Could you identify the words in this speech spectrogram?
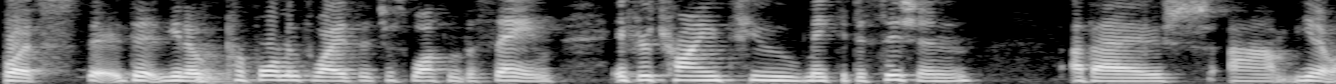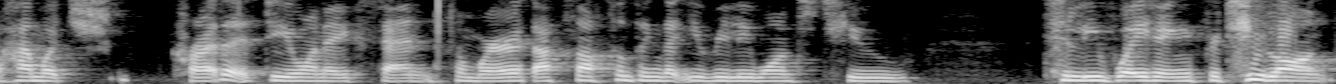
but the, the, you know performance-wise, it just wasn't the same. If you're trying to make a decision about um, you know how much credit do you want to extend somewhere, that's not something that you really want to to leave waiting for too long.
